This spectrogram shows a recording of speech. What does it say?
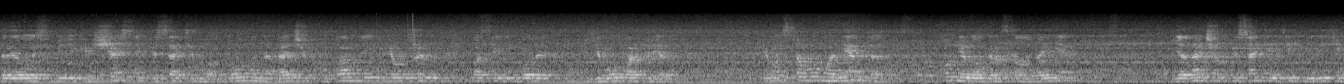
довелось великое счастье писать ему дома, на даче, в Купавне, где он жил в последние годы, его портрет. И вот с того момента, он немного рассказал о войне, я начал писать этих великих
